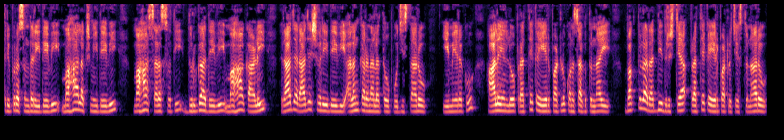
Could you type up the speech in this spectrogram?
త్రిపుర సుందరీదేవి మహాలక్ష్మీదేవి మహాసరస్వతి దుర్గాదేవి మహాకాళి రాజరాజేశ్వరీదేవి అలంకరణలతో పూజిస్తారు. ఈ మేరకు ఆలయంలో ప్రత్యేక ఏర్పాట్లు కొనసాగుతున్నాయి. భక్తుల రద్దీ దృష్ట్యా ప్రత్యేక ఏర్పాట్లు చేస్తున్నారు.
